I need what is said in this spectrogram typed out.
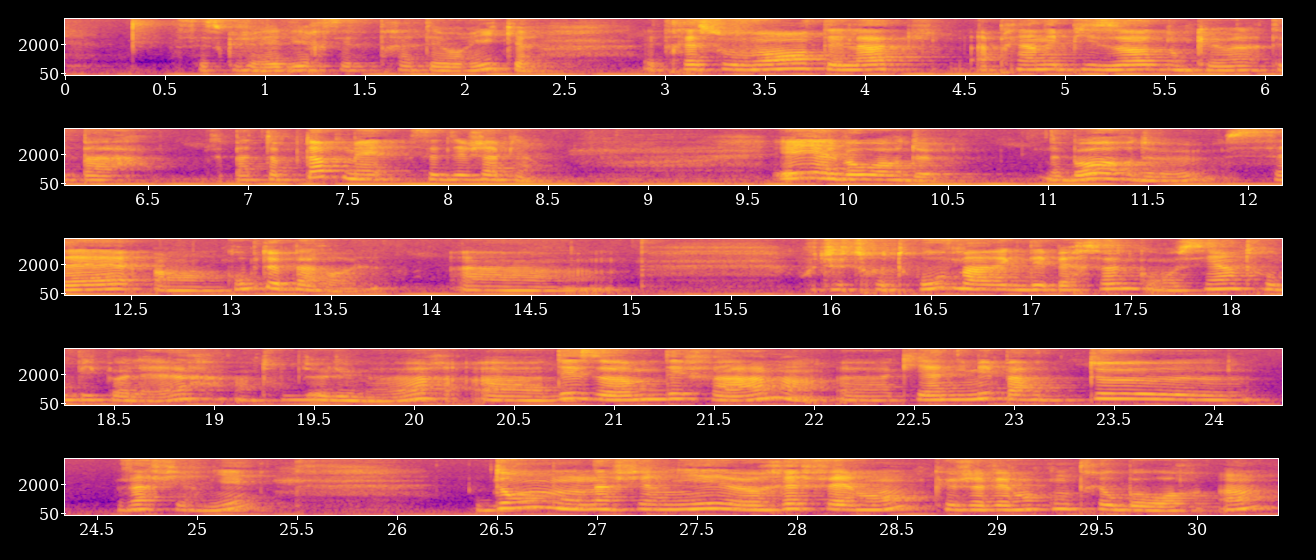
C'est ce que j'allais dire, c'est très théorique. Et très souvent, tu es là après un épisode, donc euh, voilà, t'es pas, c'est pas top top, mais c'est déjà bien. Et il y a le Bauer 2. 2, c'est un groupe de parole tu te retrouves bah, avec des personnes qui ont aussi un trouble bipolaire, un trouble de l'humeur, euh, des hommes, des femmes, euh, qui est animé par deux infirmiers, dont mon infirmier euh, référent que j'avais rencontré au Bauer 1.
